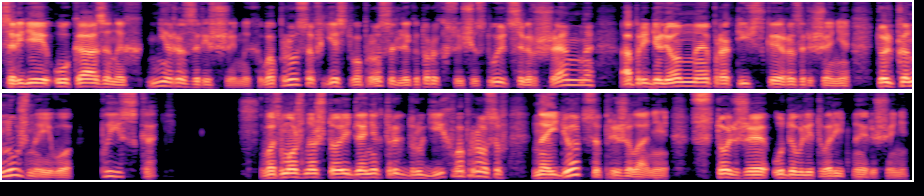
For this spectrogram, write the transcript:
среди указанных неразрешимых вопросов есть вопросы, для которых существует совершенно определенное практическое разрешение, только нужно его поискать. Возможно, что и для некоторых других вопросов найдется при желании столь же удовлетворительное решение.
